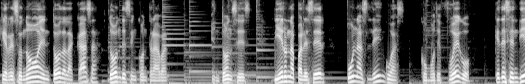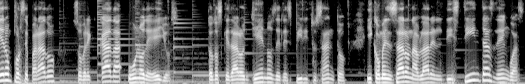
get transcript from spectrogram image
que resonó en toda la casa donde se encontraban. Entonces vieron aparecer unas lenguas como de fuego que descendieron por separado sobre cada uno de ellos. Todos quedaron llenos del Espíritu Santo y comenzaron a hablar en distintas lenguas,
